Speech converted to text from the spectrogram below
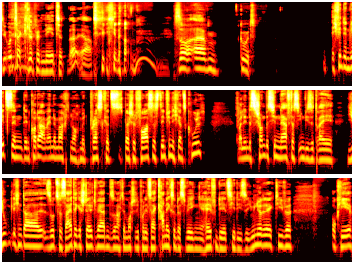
Die Unterklippe nähtet, ne? Ja. genau. So, ähm, gut. Ich finde den Witz, den, den Cotter am Ende macht, noch mit Prescott's Special Forces, den finde ich ganz cool. Weil ihn das schon ein bisschen nervt, dass ihm diese drei Jugendlichen da so zur Seite gestellt werden, so nach dem Motto, die Polizei kann nichts und deswegen helfen dir jetzt hier diese Junior-Detektive. Okay,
